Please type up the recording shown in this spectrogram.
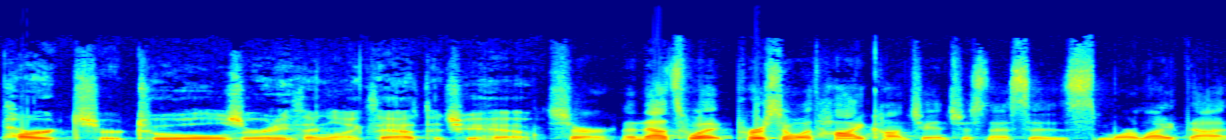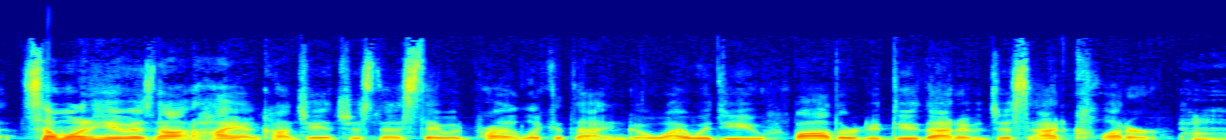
parts or tools or anything like that that you have. Sure. And that's what person with high conscientiousness is more like that. Someone who is not high on conscientiousness, they would probably look at that and go, why would you bother to do that? It would just add clutter. Hmm.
